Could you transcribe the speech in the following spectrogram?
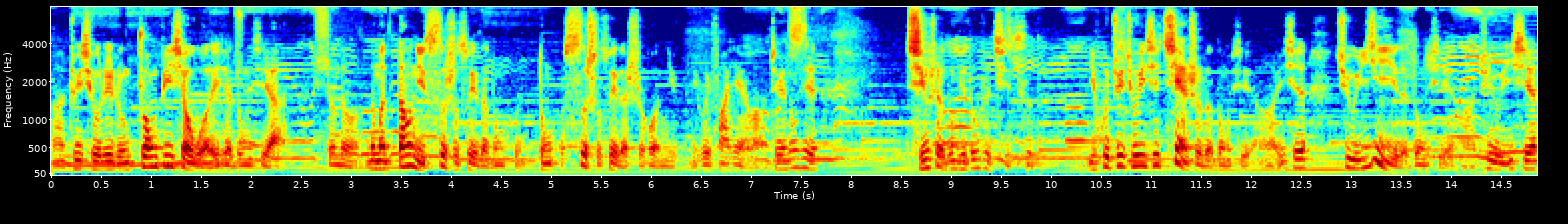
啊，追求这种装逼效果的一些东西啊。等等，那么当你四十岁的东东四十岁的时候，你你会发现啊，这些东西形式的东西都是其次的，你会追求一些现实的东西啊，一些具有意义的东西啊，具有一些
